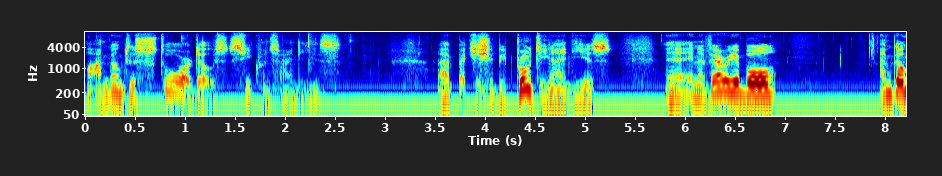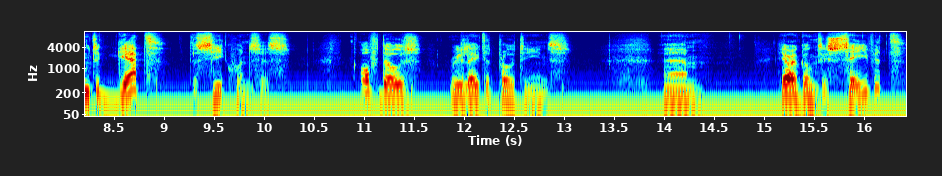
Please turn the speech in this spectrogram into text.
Well I'm going to store those sequence IDs uh, actually should be protein IDs uh, in a variable. I'm going to get the sequences of those related proteins. Um, here I'm going to save it.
